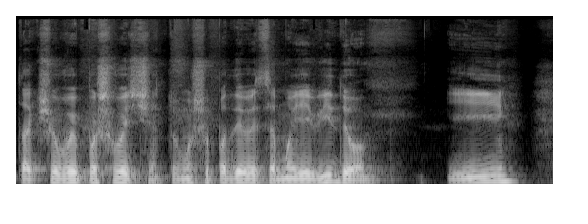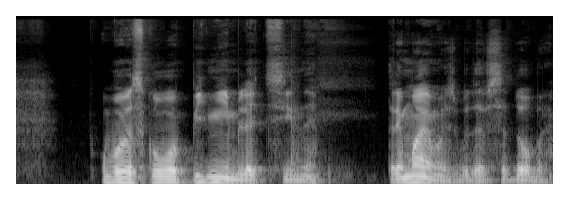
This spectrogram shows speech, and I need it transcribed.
так що ви пошвидше, тому що подивиться моє відео і обов'язково піднімлять ціни. Тримаємось, буде все добре.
